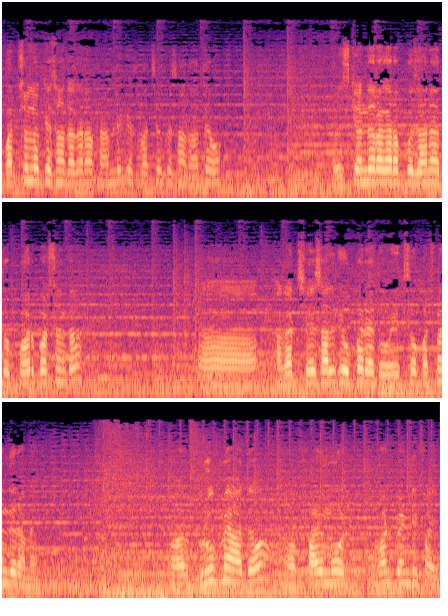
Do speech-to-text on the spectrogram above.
बच्चों लोग के साथ, अगर आप फैमिली के बच्चों के साथ आते हो तो इसके अंदर अगर आपको जाना है तो पर पर्सन का अगर छः साल के ऊपर है तो एक सौ पचपन दिरम है। और ग्रुप में आते हो, और five more one twenty five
